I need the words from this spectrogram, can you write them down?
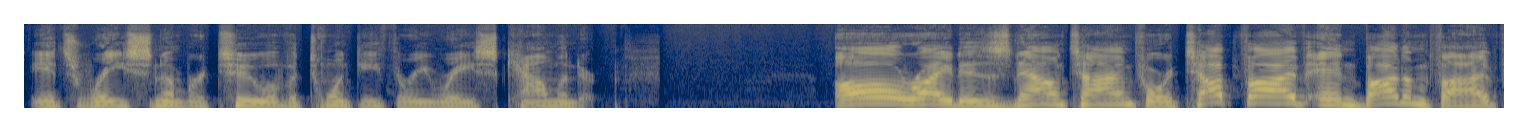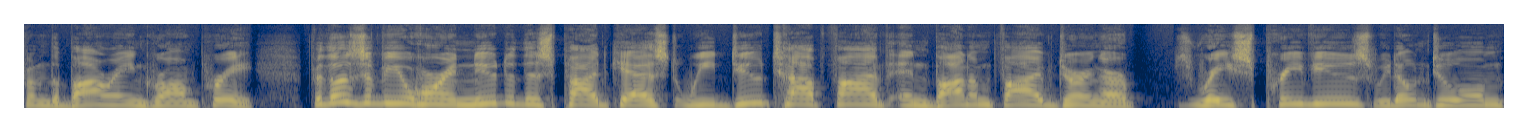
it's race number two of a 23 race calendar. All right, it is now time for top five and bottom five from the Bahrain Grand Prix. For those of you who are new to this podcast, we do top five and bottom five during our race previews. We don't do them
